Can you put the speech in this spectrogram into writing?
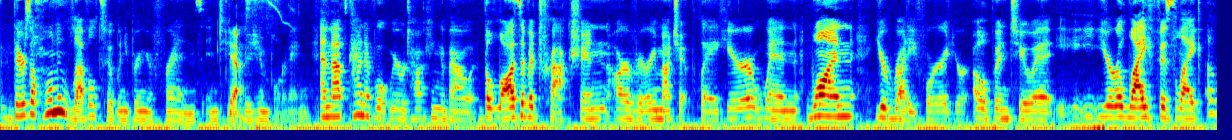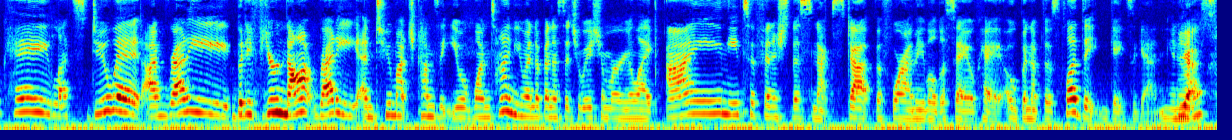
there's a whole new level to it when you bring your friends into Yes. your vision boarding. And that's kind of what we were talking about. The laws of attraction are very much at play here when one, you're ready for it, you're open to it, your life is like, okay, let's do it, I'm ready. But if you're not ready and too much comes at you at one time, you end up in a situation where you're like, I need to finish this next step before I'm able to say, okay, open up those floodgates again, you know? Yes.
